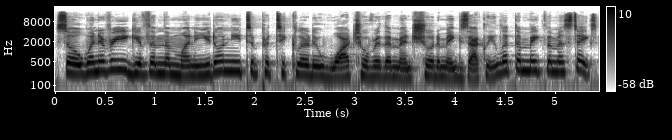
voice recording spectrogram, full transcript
So whenever you give them the money, you don't need to particularly watch over them and show them exactly. Let them make the mistakes,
